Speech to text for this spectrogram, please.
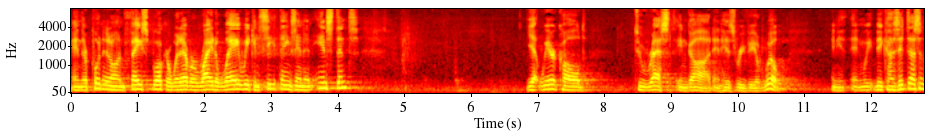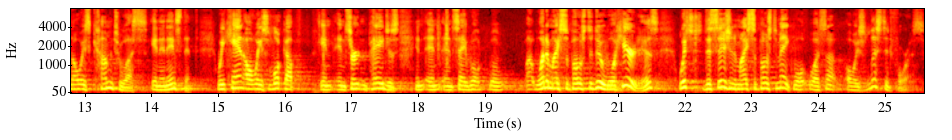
and they're putting it on Facebook or whatever right away, we can see things in an instant. Yet we are called to rest in God and His revealed will. And, and we, because it doesn't always come to us in an instant. We can't always look up in, in certain pages and, and, and say, well, well, what am I supposed to do? Well, here it is. Which decision am I supposed to make? Well, well, it's not always listed for us.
